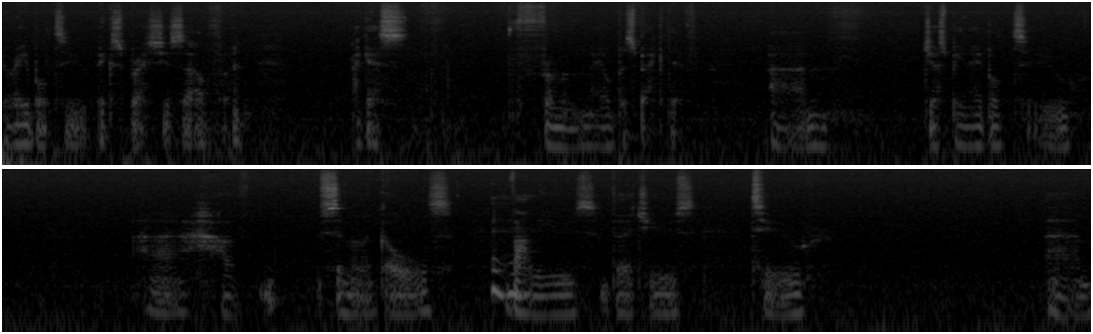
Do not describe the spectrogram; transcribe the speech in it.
you're able to express yourself, and I guess from a male perspective, um, just being able to uh, have similar goals, Mhm. values, virtues to um,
